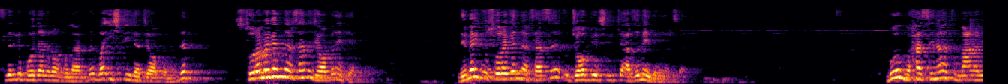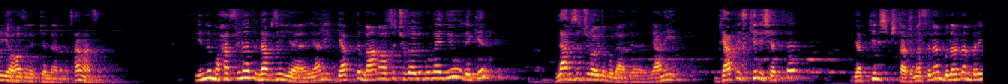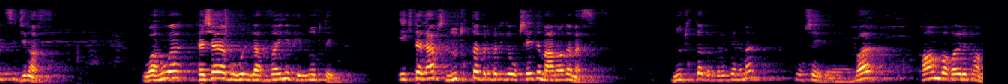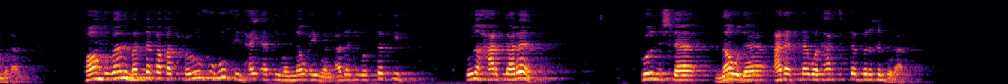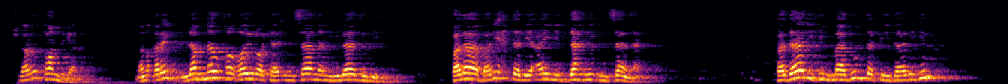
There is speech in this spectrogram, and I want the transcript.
sizlarga foydaliroq bo'lardi va eshitdinglar javobini deb. So'ramagan narsani javobini aytyapti. Demak u so'ragan narsasi javob berishlikka arzimaydi bu narsa. Bu muhassinat ma'naviya hozir aytganlarimiz hammasi. Endi muhassinat lafziya ya'ni gapni ma'nosi chiroyli bo'lmaydiyu lekin lafzi chiroyli bo'ladi. Ya'ni gapingiz kelishadida gap kelishib chiqadi. Masalan bulardan birinchisi jinos ikkita lafz nutqda bir biriga o'xshaydi ma'noda emas. Nutqda bir biriga nima? O'xshaydi. Va tom va g'oyri tom bo'ladi. Tom bo'lgani uni harflari ko'rinishda navda adadda va tartibda bir xil bo'ladi shularni tom degani mana qarang lam nalqa g'ayraka insanan yulazu bihi fala barihta li ayni dahri insana فدارهم ما دمت في دارهم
